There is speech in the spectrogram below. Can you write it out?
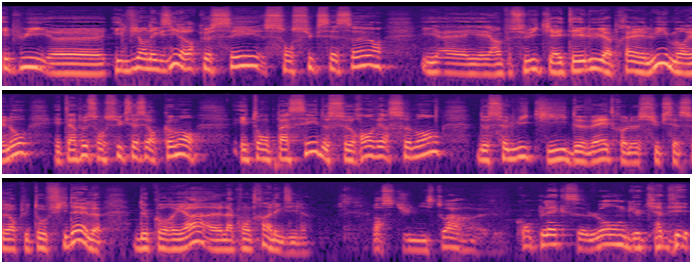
Et puis, euh, il vit en exil alors que c'est son successeur, il, est un peu celui qui a été élu après lui, Moreno, était un peu son successeur. Comment est-on passé de ce renversement de celui qui devait être le successeur plutôt fidèle de Correa, euh, la contraint à l'exil? Alors c'est une histoire euh, complexe, longue, qui a des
